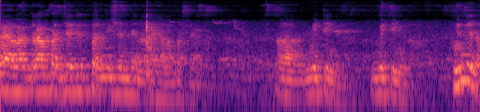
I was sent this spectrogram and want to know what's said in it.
याला ग्रामपंचायतीत परमिशन देणार याला बसायला. मिटिंगला मिटिंगला होऊन दे ना.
